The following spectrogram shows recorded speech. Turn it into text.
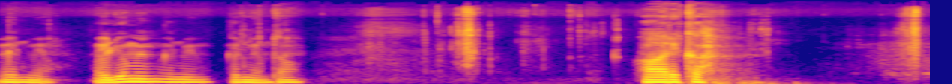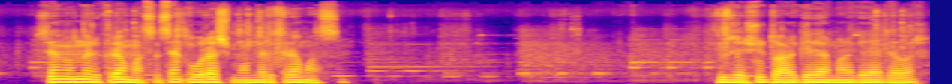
Ölmüyorum. Ölüyor muyum? Ölmüyorum. Ölmüyorum tamam. Harika. Sen onları kıramazsın. Sen uğraşma onları kıramazsın. Güzel şu dargeler margeler de var.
